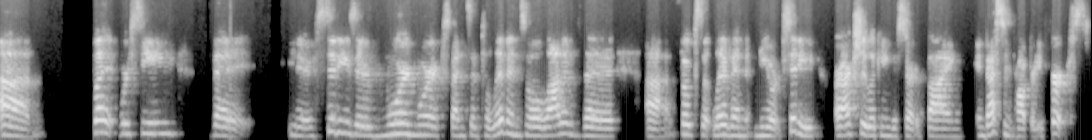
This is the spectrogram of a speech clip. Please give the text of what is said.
Um, but we're seeing that, you know, cities are more and more expensive to live in. So a lot of the uh, folks that live in New York City are actually looking to start buying investment property first.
